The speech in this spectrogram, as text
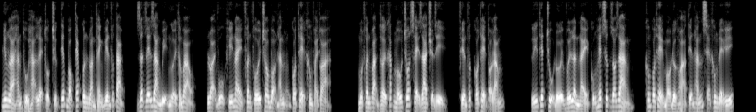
nhưng là hắn thủ hạ lệ thuộc trực tiếp bọc thép quân đoàn thành viên phức tạp, rất dễ dàng bị người thấm vào, loại vũ khí này phân phối cho bọn hắn có thể không phải thỏa. Một phần vạn thời khắc mấu chốt xảy ra chuyện gì, phiền phức có thể to lắm. Lý thiết trụ đối với lần này cũng hết sức rõ ràng không có thể mò được hỏa tiễn hắn sẽ không để ý,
